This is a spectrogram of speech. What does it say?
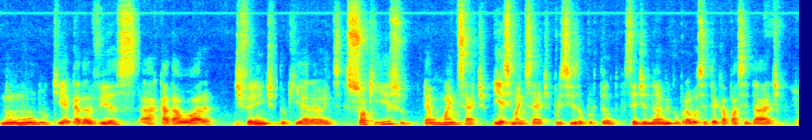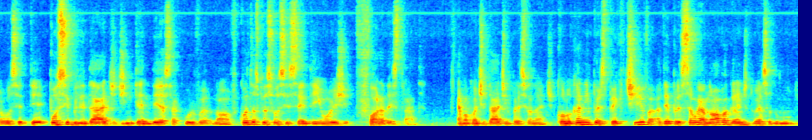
num mundo que é cada vez, a cada hora, diferente do que era antes. Só que isso é um mindset. E esse mindset precisa, portanto, ser dinâmico para você ter capacidade, para você ter possibilidade de entender essa curva nova. Quantas pessoas se sentem hoje fora da estrada? É uma quantidade impressionante. Colocando em perspectiva, a depressão é a nova grande doença do mundo.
